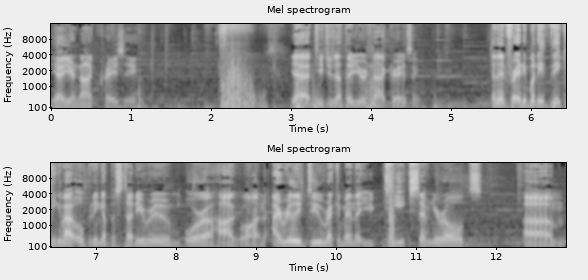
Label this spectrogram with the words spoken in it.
Yeah, you're not crazy. Yeah, teachers out there, you're not crazy. And then for anybody thinking about opening up a study room or a hagwon, I really do recommend that you teach seven year olds. Um,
